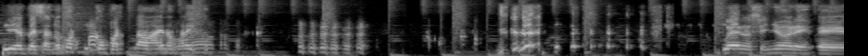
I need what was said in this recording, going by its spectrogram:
Y empezando por ti, comparte la vaina, no Bueno, señores, eh,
